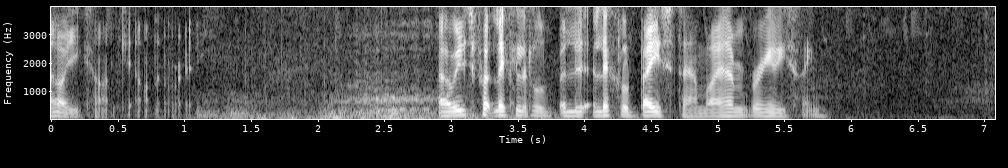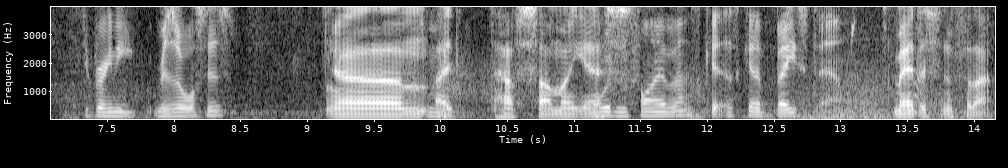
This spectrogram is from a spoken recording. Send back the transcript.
oh, you can't get on it already. Oh, we need to put like a little a, little base down, but I haven't bring anything. Did you bring any resources? Um, I have some, I guess. Wooden fiber. Let's get let's get a base down. Medicine for that.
